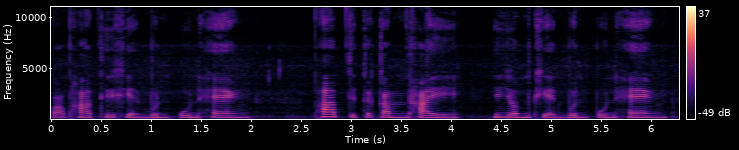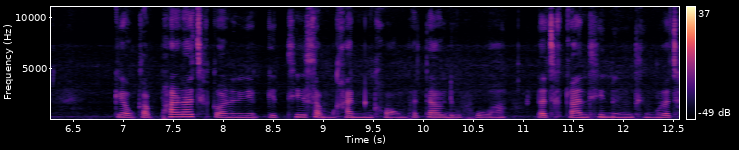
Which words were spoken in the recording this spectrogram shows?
กว่าภาพที่เขียนบนปูนแห้ง ภาพจิตรกรรมไทย นิยมเขียนบนปูนแห้ง เกี่ยวกับพระราชกรณียกิจที่สำคัญของพระเจ้าอยู่หัว รัชกาลที่หนึ่งถึงรัช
